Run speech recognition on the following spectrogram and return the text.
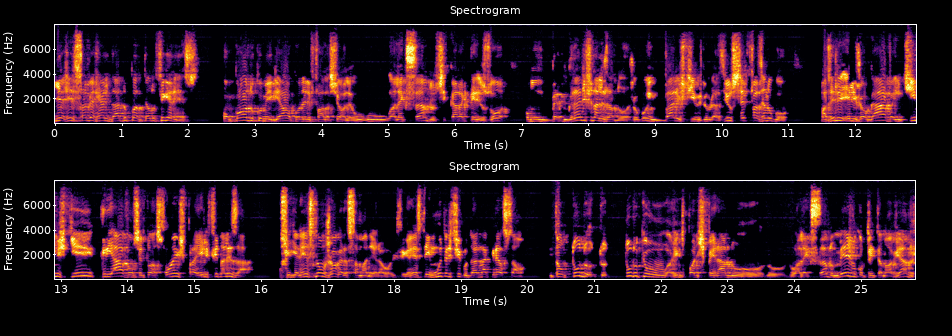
e a gente sabe a realidade do plantel do Figueirense. Concordo com o Miguel quando ele fala assim, olha, o, o Alexandro se caracterizou como um, um grande finalizador, jogou em vários times do Brasil, sempre fazendo gol. Mas ele, ele jogava em times que criavam situações para ele finalizar. O Figueirense não joga dessa maneira hoje. O Figueirense tem muita dificuldade na criação. Então, tudo, tu- tudo que o- a gente pode esperar do, do, do Alexandre, mesmo com 39 anos,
